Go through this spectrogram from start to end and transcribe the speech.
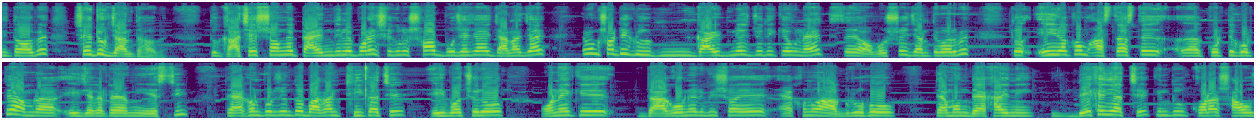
দিতে হবে সেইটুক জানতে হবে। তো গাছের সঙ্গে টাইম দিলে পরে সেগুলো সব বোঝা যায়, জানা যায় এবং সঠিক গাইডনেস যদি কেউ নেয়, সে অবশ্যই জানতে পারবে। তো এই রকম আস্তে আস্তে করতে করতে আমরা এই জায়গাটায় আমি এসছি। তো এখন পর্যন্ত বাগান ঠিক আছে। এই বছরও অনেকে ড্রাগনের বিষয়ে এখনও আগ্রহ তেমন দেখায়নি, দেখে যাচ্ছে কিন্তু করার সাহস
